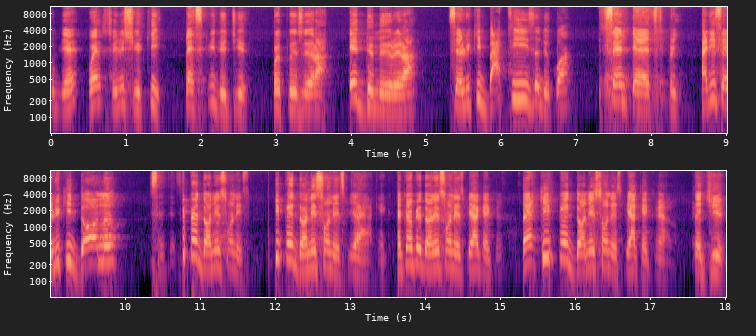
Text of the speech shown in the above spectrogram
ou bien, ouais, celui sur qui l'Esprit de Dieu reposera et demeurera, c'est lui qui baptise de quoi? Saint-Esprit. C'est-à-dire, c'est lui qui donne Saint-Esprit. Qui peut donner son esprit? Qui peut donner son esprit à quelqu'un? Quelqu'un peut donner son esprit à quelqu'un? Mais qui peut donner son esprit à quelqu'un alors? C'est Dieu.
